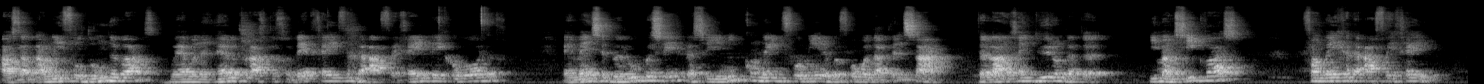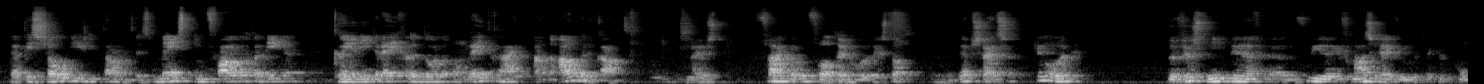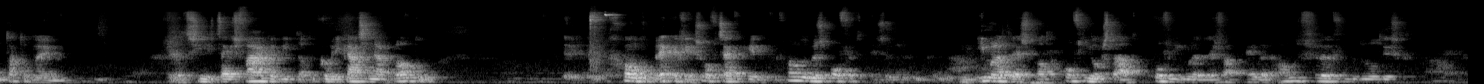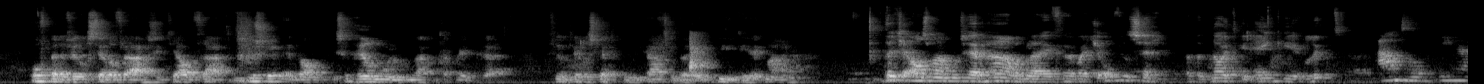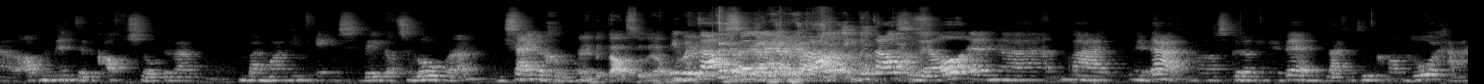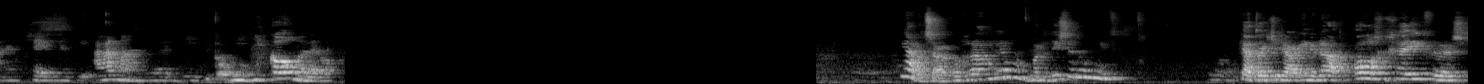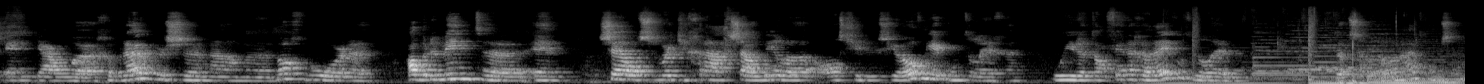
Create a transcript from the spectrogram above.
als dat nou niet voldoende was, we hebben een hele prachtige wetgeving, de AVG tegenwoordig. En mensen beroepen zich dat ze je niet konden informeren, bijvoorbeeld dat een zaak te lang ging duren omdat er iemand ziek was, vanwege de AVG. Dat is zo irritant. Dus de meest eenvoudige dingen kun je niet regelen door de onwetendheid aan de andere kant. is vaak opvalt tegenwoordig is dat eh, websites kennelijk bewust niet meer eh, de goede informatie geven met tot contact opnemen. En Dat zie je steeds vaker, die, dat de communicatie naar de klant toe eh, gewoon gebrekkig is. Of het zijn verkeerde telefoonnummers, of het is een, een, een e-mailadres wat of niet op staat, of een e-mailadres wat heel erg anders eh, voor bedoeld is. Of bij de veelgestelde vragen zit jouw vraag ertussen en dan is het heel moeilijk om daar contact mee te krijgen. Ik vind het hele slechte communicatie, daar irriteer ik me aan. Dat je alsmaar moet herhalen blijven wat je op wilt zeggen. Dat het nooit in één keer lukt. aantal dingen, abonnementen heb ik afgesloten waar mijn man niet eens weet dat ze lopen. Die zijn er gewoon. En je betaalt ze wel. Ik betaal ze, ja, ik, betaal, ik betaal ze wel. En, eh, maar inderdaad, maar als ik er dan niet meer ben, het blijft natuurlijk gewoon doorgaan. En op een gegeven moment die aanmaningen, die, die, die komen wel. Ja, dat zou ik wel graag willen, maar dat is er nog niet. Ja, dat je daar inderdaad alle gegevens en jouw eh, gebruikersnamen, wachtwoorden, abonnementen en zelfs wat je graag zou willen als je dus je hoofd neer komt te leggen, hoe je dat dan verder geregeld wil hebben. Dat zou wel een uitkomst zijn.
